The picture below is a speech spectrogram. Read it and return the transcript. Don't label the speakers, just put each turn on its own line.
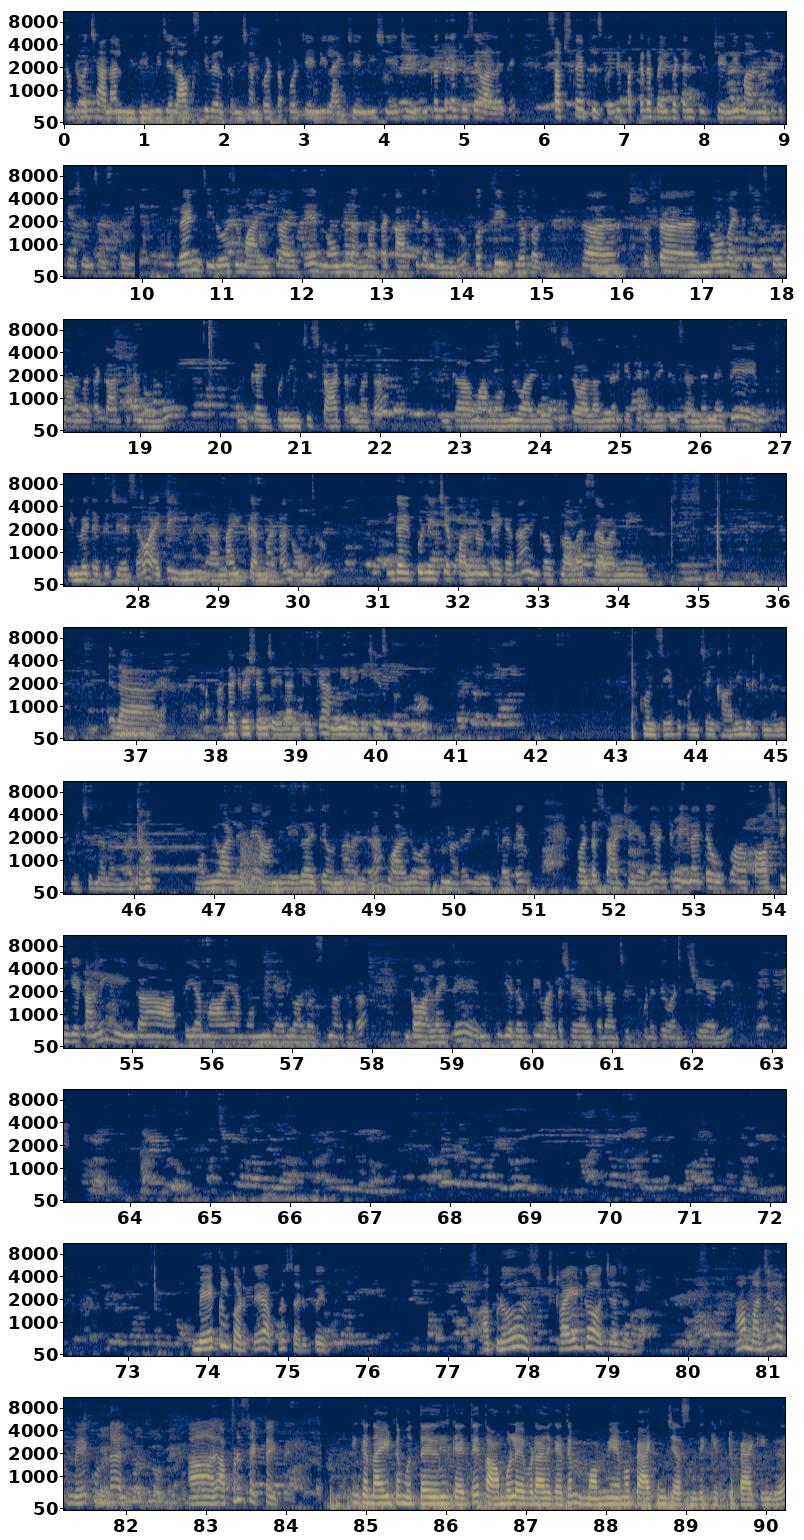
Welcome to our channel. మీ దేవి విజయ్ లాగ్స్కి welcome. Channel కూడా support చేయండి లైక్ చేయండి షేర్ చేయండి. కొత్తగా చూసే వాళ్ళైతే సబ్స్క్రైబ్ చేసుకోండి పక్కన బెల్ బటన్ క్లిక్ చేయండి మా నోటిఫికేషన్స్ వస్తాయి. ఫ్రెండ్స్ ఈరోజు మా ఇంట్లో అయితే నోములు అనమాట కార్తీక నోములు. కొత్త ఇంట్లో కొత్త కొత్త నోము అయితే చేసుకుంటున్నాం అనమాట కార్తీక నోము. ఇంకా ఇప్పటి నుంచి స్టార్ట్ అనమాట ఇంకా మా మమ్మీ వాళ్ళు సిస్టర్ వాళ్ళందరికీ అయితే రిలేటివ్స్ అందరిని అయితే ఇన్వైట్ అయితే చేసాం అయితే ఈవినింగ్ నైట్కి అనమాట నోములు. ఇంకా ఇప్పటి నుంచే పనులు ఉంటాయి కదా ఇంకా ఫ్లవర్స్ అవన్నీ రా- డెకరేషన్ చేయడానికి అయితే అన్నీ రెడీ చేసుకుంటున్నాం. కొంతసేపు కొంచెం ఖాళీ దొరికిందని కూర్చున్నాను అనమాట మమ్మీ వాళ్ళు అయితే ఆన్ ది అయితే ఉన్నారంట వాళ్ళు వస్తున్నారు. ఇంకా ఇప్పుడైతే వంట స్టార్ట్ చేయాలి. అంటే నేనైతే ఫాస్టింగే కానీ ఇంకా అత్తయ్య మాయ మమ్మీ డాడీ వాళ్ళు వస్తున్నారు కదా ఇంకా వాళ్ళైతే ఏదో ఒకటి వంట చేయాలి కదా అని చెప్పి ఇప్పుడైతే వంట చేయాలి. మేకులు కొడితే అప్పుడు సరిపోయింది అప్పుడు స్ట్రైట్గా వచ్చేసరికి ఆ, మధ్యలో ఒక మేకు ఉండాలి. అప్పుడు సెట్ అయిపోయింది. ఇంకా నైట్ ముత్తైదులకి అయితే తాంబూలం ఇవ్వడానికైతే మమ్మీ ఏమో ప్యాకింగ్ చేస్తుంది గిఫ్ట్ ప్యాకింగ్.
